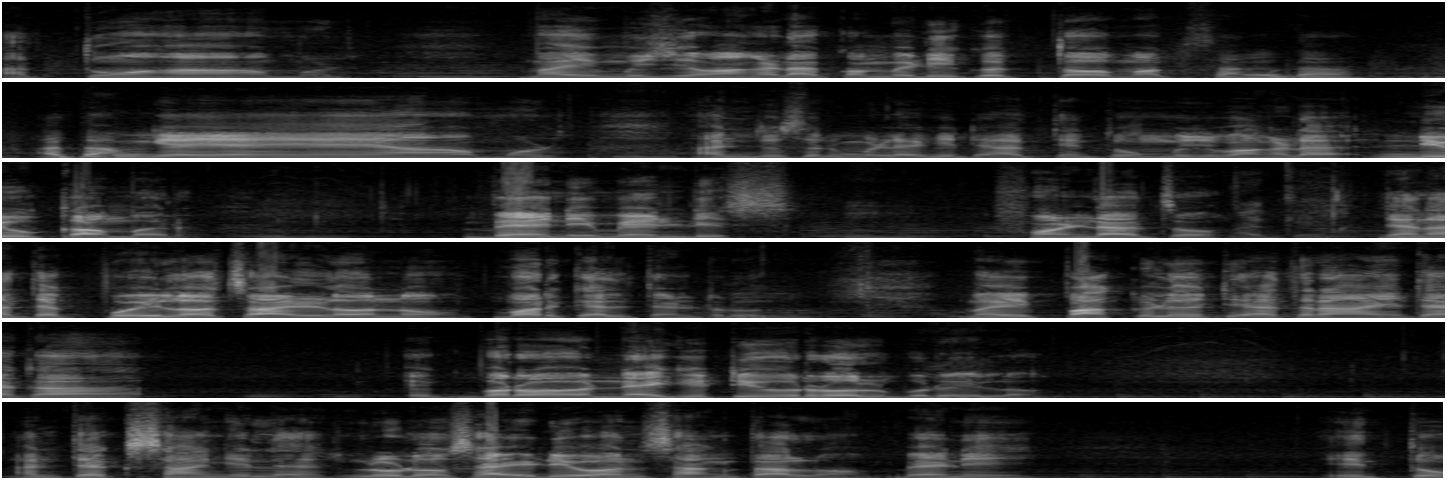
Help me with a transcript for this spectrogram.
आतां तूं आहा म्हूण. मागीर म्हजे वांगडा कॉमेडी करता तो म्हाका सांगता. आतां आमगे हें हें आहा म्हूण. आनी दुसरें म्हणल्यार कितें आतां तितून म्हजे वांगडा न्यू कामर बॅनी मेंडीस फोंडाचो. जेन्ना ताका पयलो चाडलो न्हू बरो केलो तेणें रोल मागीर पाकळ्यो तियात्रां हांवें ताका एक बरो नॅगेटीव रोल बरयलो. आनी ताका सांगिल्लें लोडून सायडी व्हरून सांगतालो बॅनी हितू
